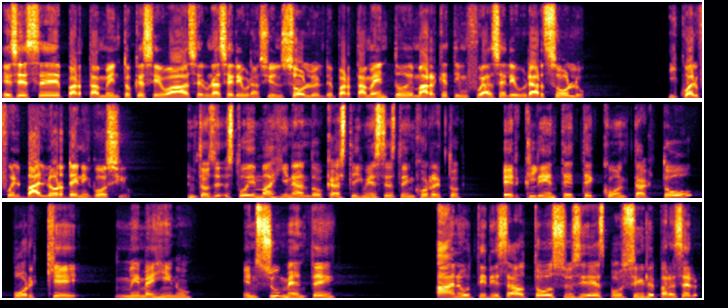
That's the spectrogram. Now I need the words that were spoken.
Es ese departamento que se va a hacer una celebración solo. El departamento de marketing fue a celebrar solo. ¿Y cuál fue el valor de negocio? Entonces, estoy imaginando, castigme si estoy incorrecto, el cliente te contactó porque, me imagino, en su mente han utilizado todas sus ideas posibles para ser,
